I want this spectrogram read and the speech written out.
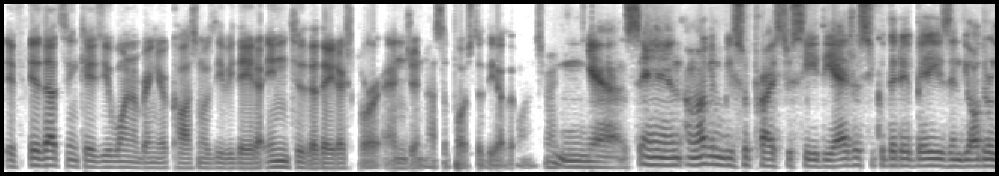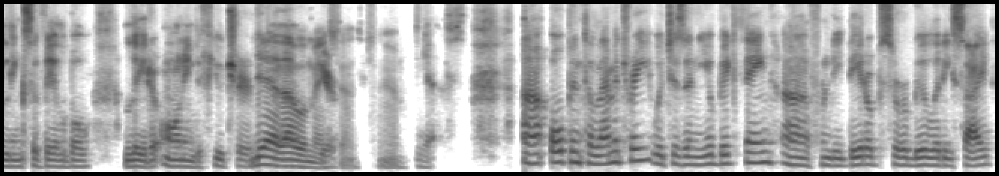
if, if that's in case you want to bring your Cosmos DB data into the Data Explorer engine as opposed to the other ones, right? Mm, yes, and I'm not going to be surprised to see the Azure SQL database and the other links available later on in the future. Yeah, that uh, would make here. sense. Yeah. Yes. Uh, open telemetry, which is a new big thing uh, from the data observability side.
